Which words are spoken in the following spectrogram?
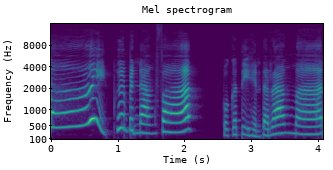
ตาย เพื่อนเป็นนางฟ้า ปกติเห็นแต่ร่างมาร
